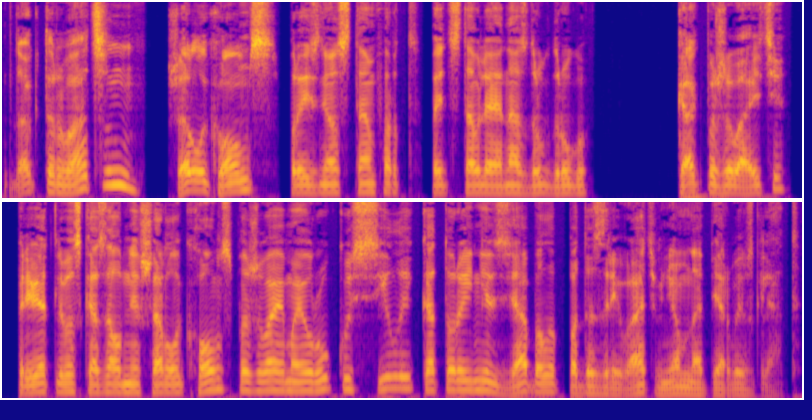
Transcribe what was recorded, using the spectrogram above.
«Доктор Ватсон, Шерлок Холмс», — произнес Стэнфорд, представляя нас друг другу. «Как поживаете?» — приветливо сказал мне Шерлок Холмс, поживая мою руку с силой, которой нельзя было подозревать в нем на первый взгляд.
